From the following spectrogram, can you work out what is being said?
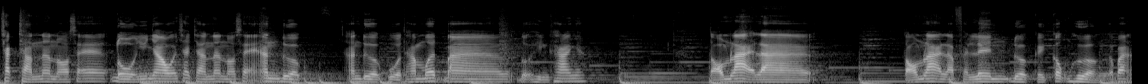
chắc chắn là nó sẽ đồ như nhau ấy, chắc chắn là nó sẽ ăn được ăn được của tham mất ba đội hình khác nhé tóm lại là, tóm lại là phải lên được cái cộng hưởng các bạn.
